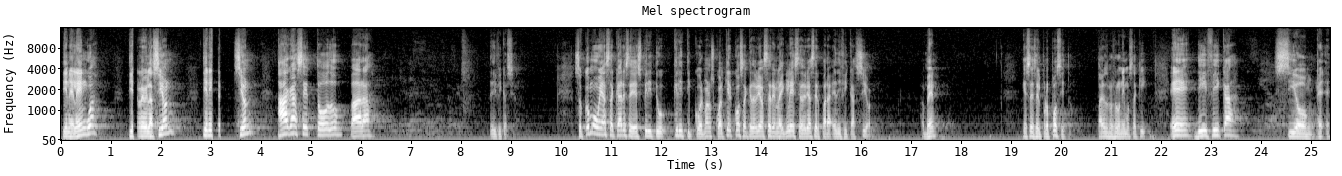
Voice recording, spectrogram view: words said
¿Tiene lengua? ¿Tiene revelación? ¿Tiene interpretación? Hágase todo para edificación. So, ¿Cómo voy a sacar ese espíritu crítico, hermanos? Cualquier cosa que debería hacer en la iglesia debería ser para edificación. Amén. Ese es el propósito. Para eso nos reunimos aquí. Edificación. Eh, eh,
